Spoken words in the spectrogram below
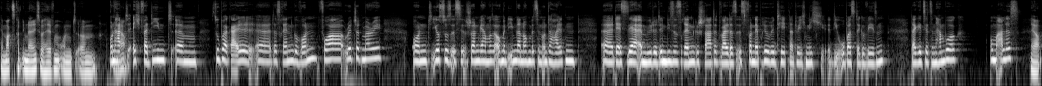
Der Max konnte ihm da nicht so helfen und ähm, Und ja, hat echt verdient, ähm, super geil äh, das Rennen gewonnen vor Richard Murray. Und Justus ist schon, wir haben uns auch mit ihm dann noch ein bisschen unterhalten. Äh, der ist sehr ermüdet in dieses Rennen gestartet, weil das ist von der Priorität natürlich nicht die oberste gewesen. Da geht's jetzt in Hamburg um alles. ja,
